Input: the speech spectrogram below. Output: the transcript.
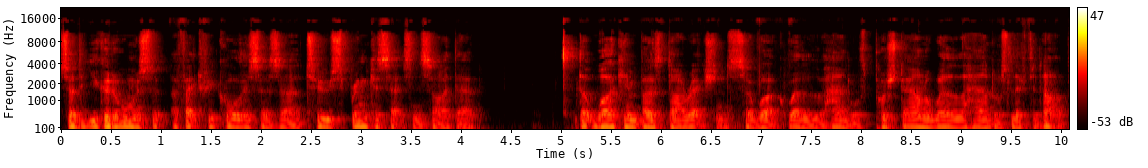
so that you could almost effectively call this as uh, two spring cassettes inside there that work in both directions. So work whether the handle's pushed down or whether the handle's lifted up.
